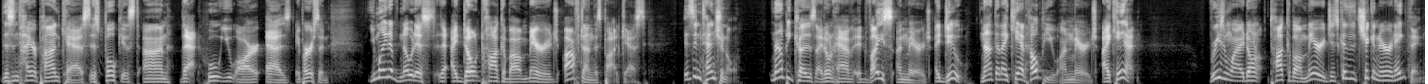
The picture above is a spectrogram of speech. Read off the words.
this entire podcast is focused on that who you are as a person. You might have noticed that I don't talk about marriage often on this podcast is intentional. Not because I don't have advice on marriage. I do. Not that I can't help you on marriage. I can. Reason why I don't talk about marriage is because it's chicken or an egg thing.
